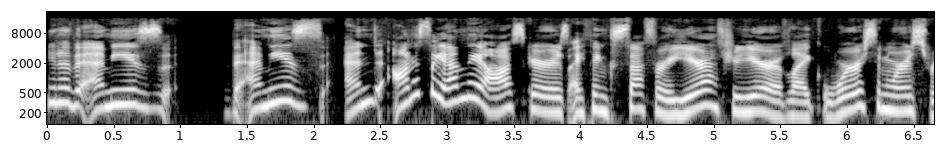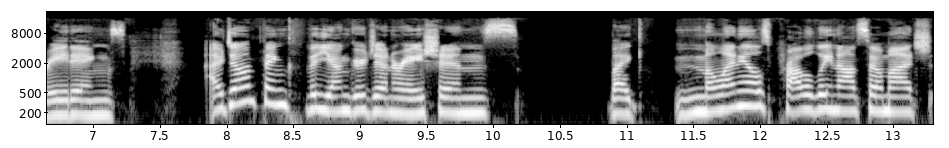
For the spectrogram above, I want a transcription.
you know, the Emmys, the Emmys, and honestly, and the Oscars, I think suffer year after year of like worse and worse ratings. I don't think the younger generations, like millennials, probably not so much.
